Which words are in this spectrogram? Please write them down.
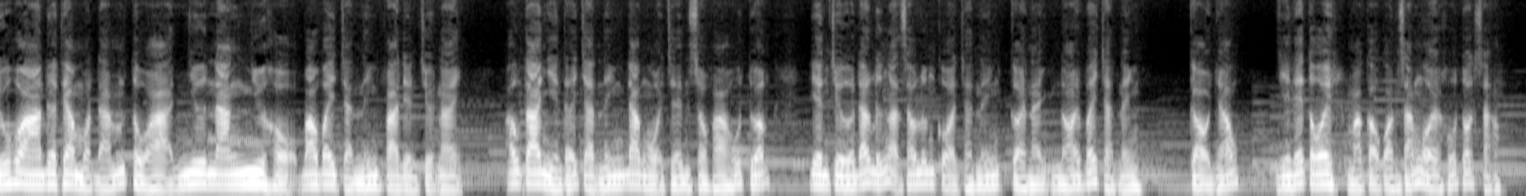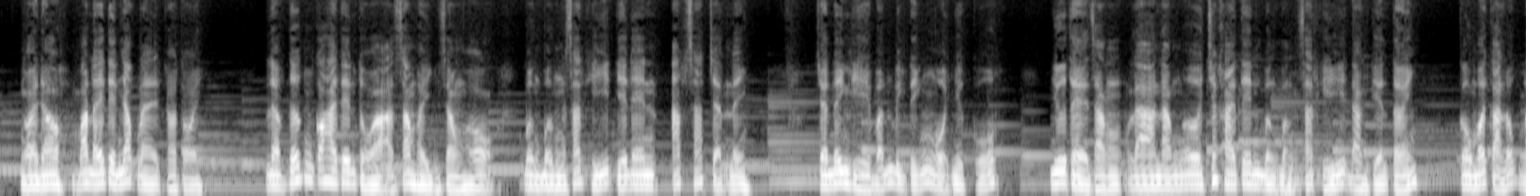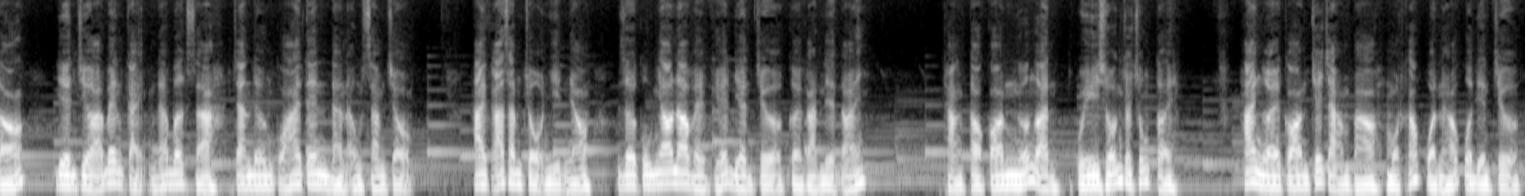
Chú Hoa đưa theo một đám thủ hạ như nang như hổ bao vây Trần Ninh và Điền Trừ này. Ông ta nhìn thấy Trần Ninh đang ngồi trên sofa hút thuốc. Điền Trừ đang đứng ở sau lưng của Trần Ninh cười lạnh nói với Trần Ninh. Cậu nhóc, nhìn thấy tôi mà cậu còn dám ngồi hút thuốc sao? Ngồi đâu, bắt lấy tên nhóc này cho tôi. Lập tức có hai tên thủ hạ xăm hình dòng hộ, bừng bừng sát khí tiến lên áp sát Trần Ninh. Trần Ninh thì vẫn bình tĩnh ngồi như cũ, như thể rằng là nằm ngơ trước hai tên bừng bừng sát khí đang tiến tới. Cùng với cả lúc đó, Điền Trừ ở bên cạnh đã bước ra, chặn đường của hai tên đàn ông xăm trộm. Hai gã xăm trộm nhìn nhau, rồi cùng nhau lao về phía Điền Trừ cười gằn điện nói. Thằng to con ngứa ngẩn, quỳ xuống cho chúng tôi. Hai người còn chưa chạm vào một góc quần áo của Điền Trừ,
